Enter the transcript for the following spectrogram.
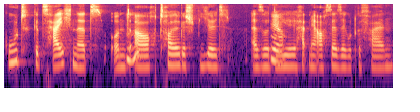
gut gezeichnet und mhm. auch toll gespielt. Also die ja. hat mir auch sehr, sehr gut gefallen.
